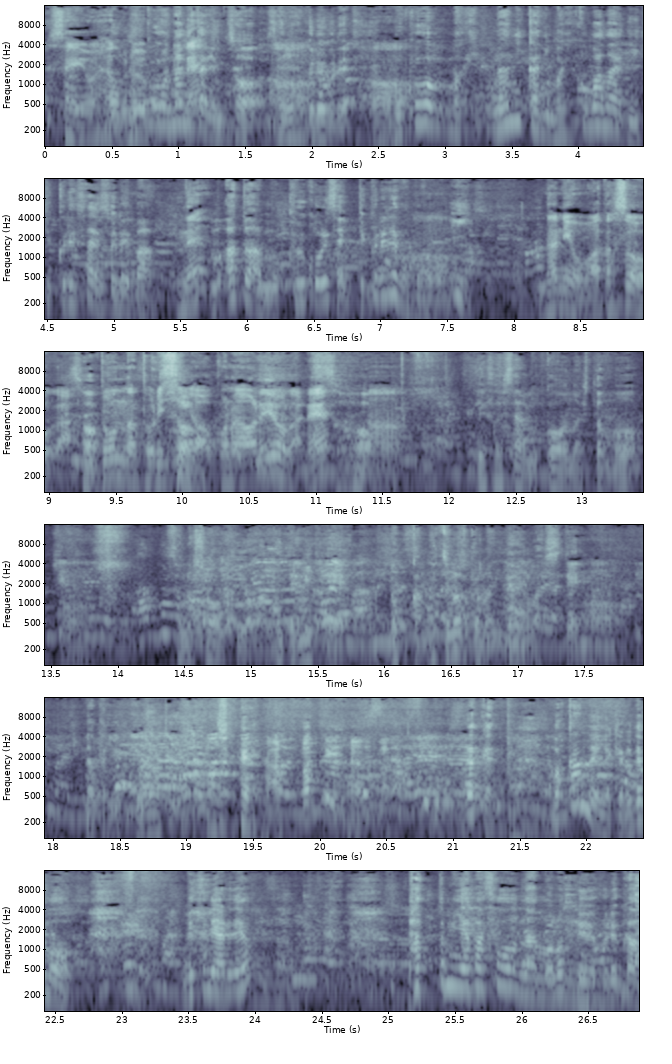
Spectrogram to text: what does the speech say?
1400うルーブルでね。僕を何かにそう1100ルーブルで。うん。僕を巻き何かに巻き込まないでいてくれさえすれば、ね。もうあとはもう空港にさえ行ってくれればもういい、何を渡そうがどんな取引が行われようがね。そう。でそしたら向こうの人もうん。うんその商品を開けてみてどっか別のとこまで電話してなんか言ってるわけですよ。やばいななんかわかんないんだけどでも別にあれだよパッと見やばそうなものっていうよりか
